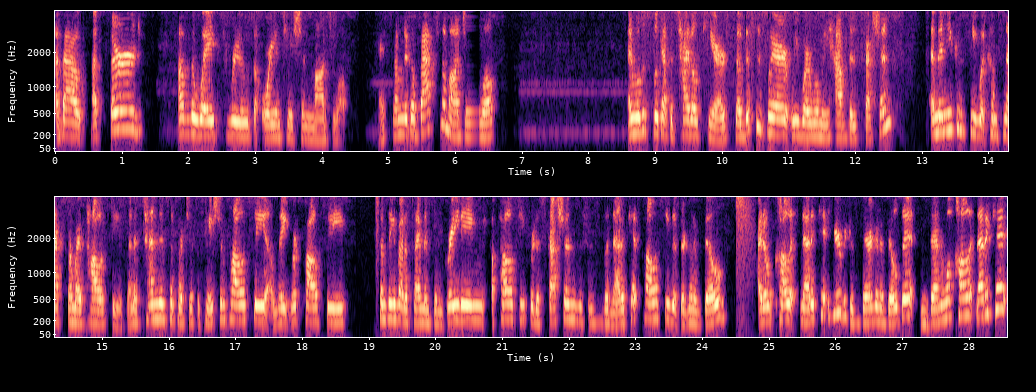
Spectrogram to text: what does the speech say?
about a third of the way through the orientation module. Okay, so I'm going to go back to the module and we'll just look at the titles here. So this is where we were when we have the discussion. And then you can see what comes next are my policies, an attendance and participation policy, a late work policy, something about assignments and grading, a policy for discussions. This is the netiquette policy that they're going to build. I don't call it netiquette here because they're going to build it, and then we'll call it netiquette.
